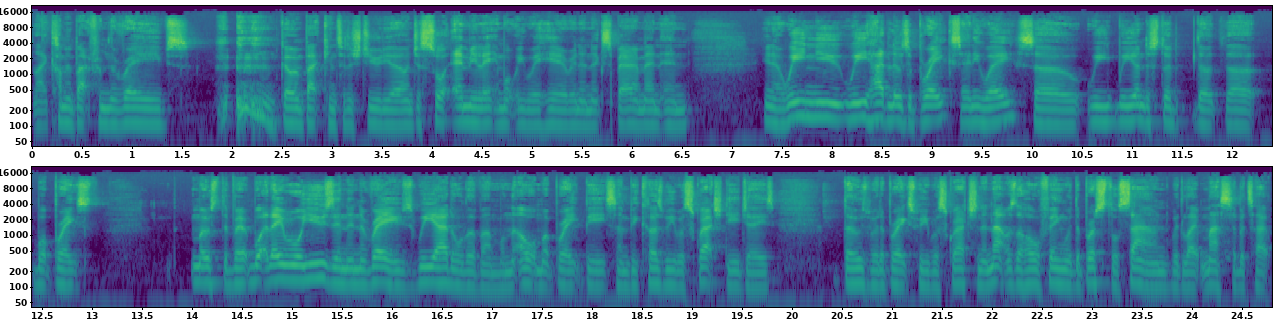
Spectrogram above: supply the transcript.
Like coming back from the raves, going back into the studio and just sort of emulating what we were hearing and experimenting. You know, we knew we had loads of breaks anyway, so we, we understood the, the what breaks most of it what they were all using in the raves. We had all of them on the ultimate break beats, and because we were scratch DJs, those were the breaks we were scratching, and that was the whole thing with the Bristol sound, with like Massive Attack,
